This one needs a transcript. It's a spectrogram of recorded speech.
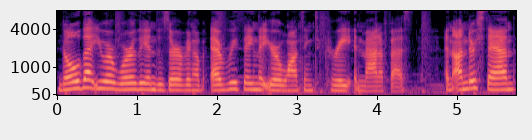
Know that you are worthy and deserving of everything that you're wanting to create and manifest. And understand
